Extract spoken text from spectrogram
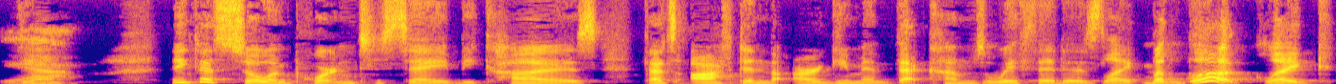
Yeah. Yeah. I think that's so important to say because that's often the argument that comes with it is like, but look, like,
